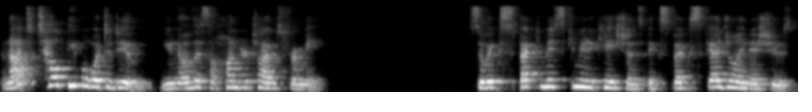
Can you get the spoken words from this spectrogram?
Not to tell people what to do. You know this a hundred times from me. So expect miscommunications expect scheduling issues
